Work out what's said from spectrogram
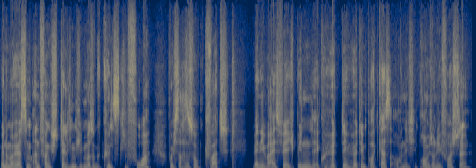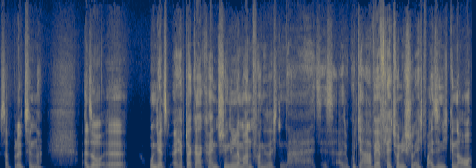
Wenn du mal hörst, am Anfang stelle ich mich immer so gekünstelt vor, wo ich sage, so Quatsch. Wenn ihr weiß, wer ich bin, der hört den, hört den Podcast auch nicht. Brauche ich doch nicht vorstellen. Das ist ja Blödsinn, ne? Also, äh, und jetzt, ich habe da gar keinen Jingle am Anfang gesagt. Na, ist, also gut, ja, wäre vielleicht schon nicht schlecht, weiß ich nicht genau.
